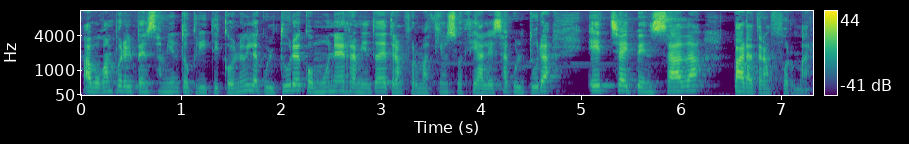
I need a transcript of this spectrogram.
abogan por el pensamiento crítico ¿no? y la cultura como una herramienta de transformación social, esa cultura hecha y pensada para transformar.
